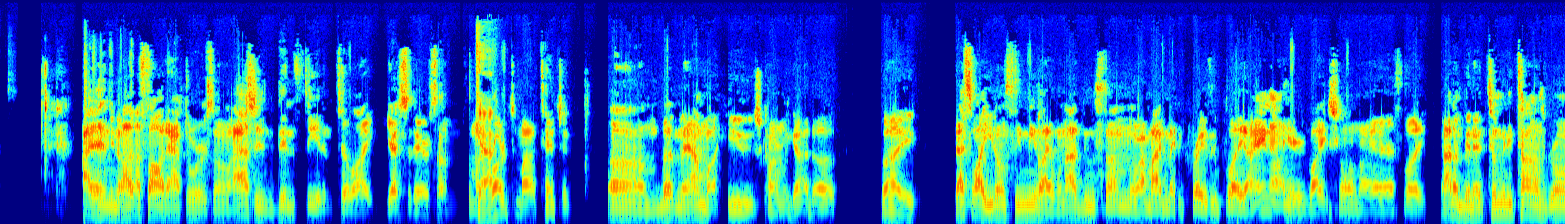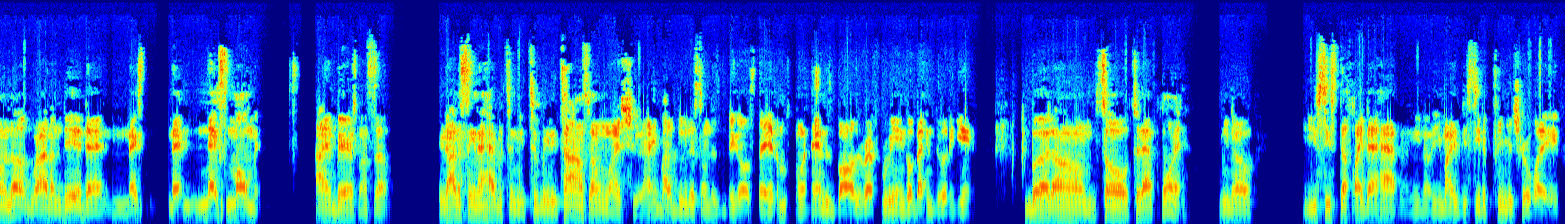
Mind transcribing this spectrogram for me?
I didn't, you know, I, I saw it afterwards. So I actually didn't see it until like yesterday or something. Somebody okay. brought it to my attention. Um, but man, I'm a huge karma guy, dog. Like that's why you don't see me like when I do something or I might make a crazy play. I ain't out here like showing my ass. Like I done been there too many times growing up where I done did that. And next next, next moment, I embarrass myself. You know, I done seen that happen to me too many times. So I'm like, shoot, I ain't about to do this on this big old stage. I'm just gonna hand this ball to the referee and go back and do it again. But um, so to that point, you know, you see stuff like that happen. You know, you might be see the premature wave.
